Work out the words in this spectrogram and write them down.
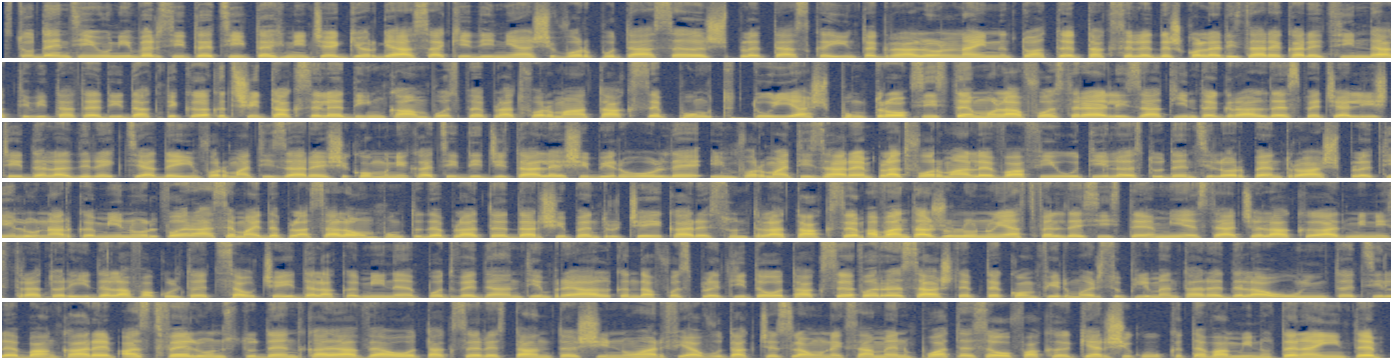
Studenții Universității Tehnice Gheorghe Asachi din Iași vor putea să își plătească integral online toate taxele de școlarizare care țin de activitatea didactică, cât și taxele din campus pe platforma taxe.tuiași.ro. Sistemul a fost realizat integral de specialiștii de la Direcția de Informatizare și Comunicații Digitale și Biroul de Informatizare. Platforma le va fi utilă studenților pentru a-și plăti lunar căminul, fără a se mai deplasa la un punct de plată, dar și pentru cei care sunt la taxă. Avantajul unui astfel de sistem este acela că administratorii de la facultăți sau cei de la cămine pot vedea în timp real când a fost plătită o taxă, fără să aștepte confirmări suplimentare de la unitățile bancare. Astfel, un student care avea o taxă restantă și nu ar fi avut acces la un examen poate să o facă chiar și cu câteva minute înainte.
